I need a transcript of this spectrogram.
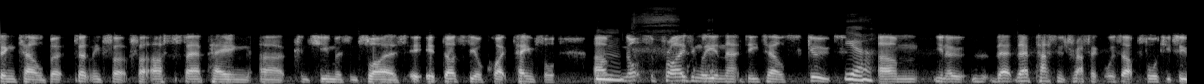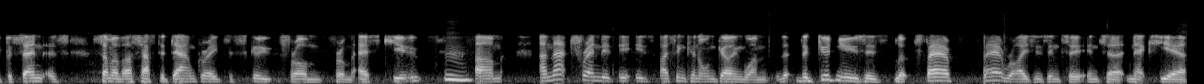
Singtel, but certainly for, for us fair paying uh, consumers and flyers, it, it, does feel quite painful. Um, mm. Not surprisingly, in that detail, Scoot, yeah. um, you know, their, their, passenger traffic was up 42%, as some of us have to downgrade to Scoot from, from SQ. Mm. Um, and that trend is, is, I think, an ongoing one. The, the good news is, look, fare, fare rises into, into next year.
